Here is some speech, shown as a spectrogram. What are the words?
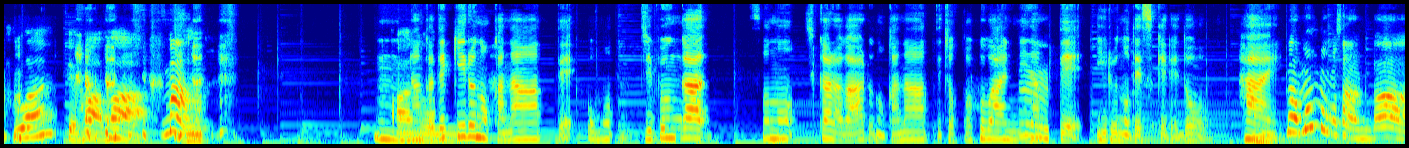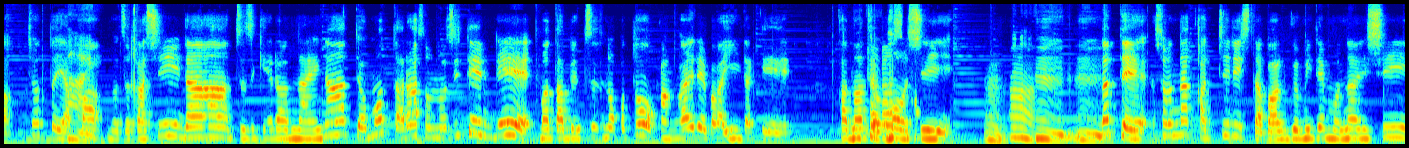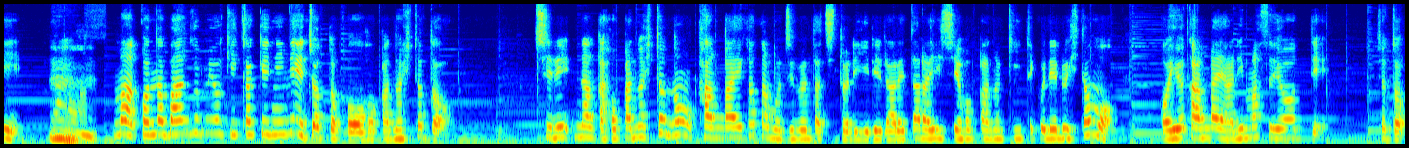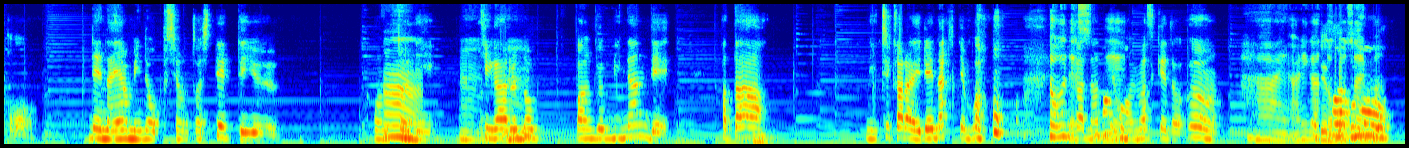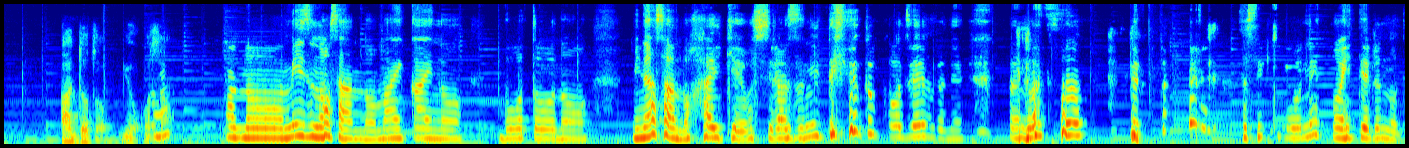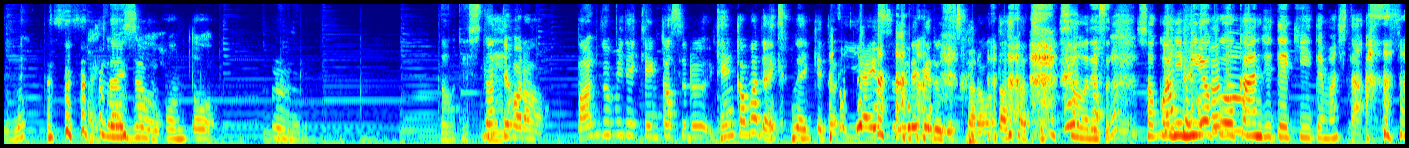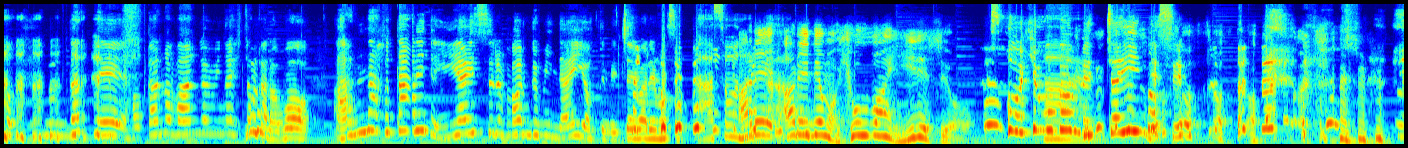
不安ってまあまあ、まあ、うんなんかできるのかなって思っ自分がその力があるのかなってちょっと不安になっているのですけれど、はい、まあ、ももさんがちょっとやっはぱ難しいな、続けられないなって思ったらその時点でまた別のことを考えればいいだけかなと思うし。うん、うんうん。うんだってそんなかっちりした番組でもないし。うん。まあこの番組をきっかけにねちょっとこう他の人と知りなんか他の人の考え方も自分たち取り入れられたらいいし他の聞いてくれる人もこういう考えありますよってちょっとこうね悩みのオプションとしてっていう本当にうん。気軽の番組なんで、またに力入れなくてもそういいですね。かなと思いますけど、うん。はいありがでとうございます。もあ、どうぞ、ようこさん。あの水野さんの毎回の冒頭の皆さんの背景を知らずにっていうとこを全部ねあの 書籍をね置いてるのでね、はい。大丈夫。本当。うん、そうですね。だってほら、番組で喧嘩する喧嘩まではいかないけど言い合いするレベルですから 私たち。そうです そこに魅力を感じて聞いてましたそうだって他の番組の人からもあんな2人で言い合いする番組ないよってめっちゃ言われます。あそうなんだあれ、あれでも評判いいですよ。そう評判めっちゃいいんですよ。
